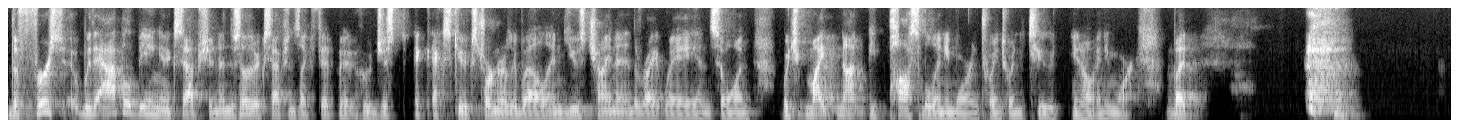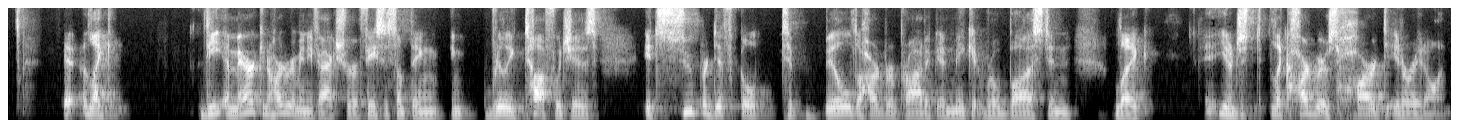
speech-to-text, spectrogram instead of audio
the first, with Apple being an exception, and there's other exceptions like Fitbit who just execute extraordinarily well and use China in the right way and so on, which might not be possible anymore in 2022, you know, anymore. But like the American hardware manufacturer faces something really tough, which is it's super difficult to build a hardware product and make it robust and like you know just like hardware is hard to iterate on,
